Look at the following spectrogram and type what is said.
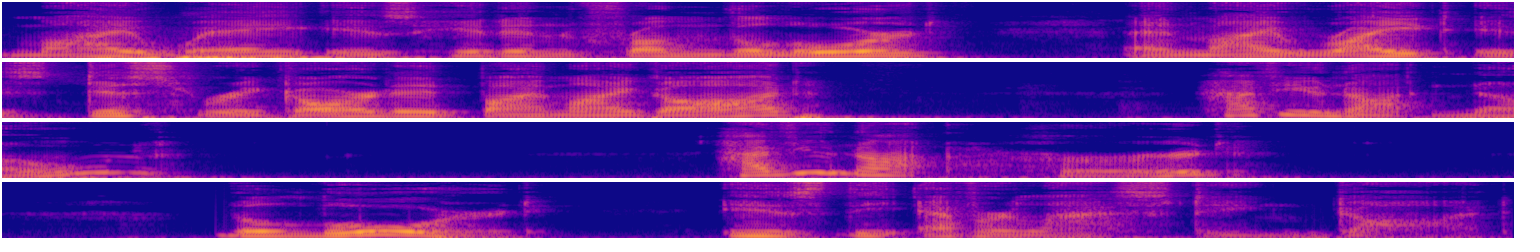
my way is hidden from the Lord, and my right is disregarded by my God? Have you not known? Have you not heard? The Lord is the everlasting God,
